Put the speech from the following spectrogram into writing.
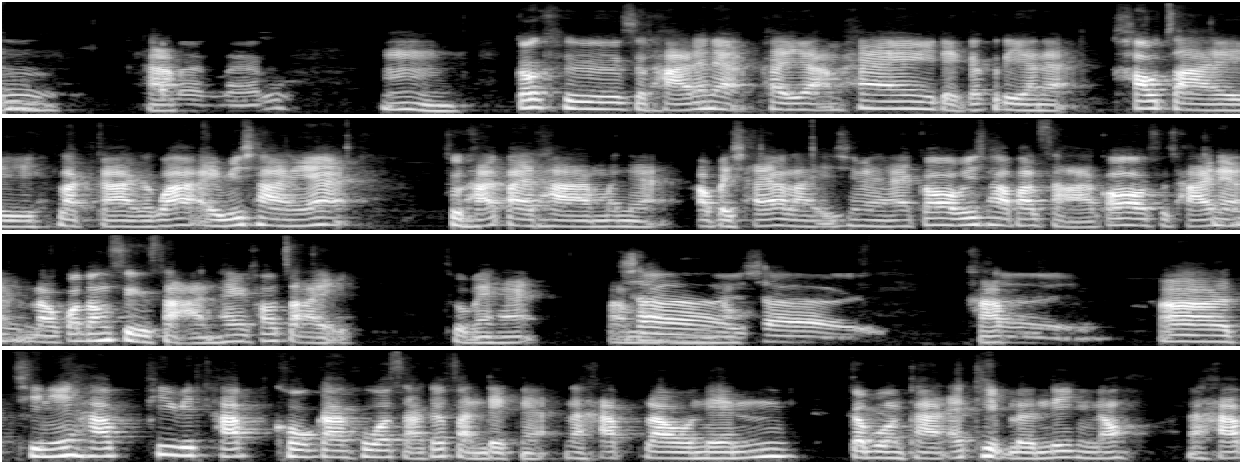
อืมคปรับระมาณนั้น อืม ก็คือสุดท้ายแล้วเนี่ย พยายามให้เด็กนักเรียนเนี่ยเข้าใจหลักการกับว่าไอ้วิชาเนี้ยสุดท้ายปลายทางมันเนี่ยเอาไปใช้อะไรใช่ไหมฮะก็วิชาภาษาก็สุดท้ายเนี่ยอืมเราก็ต้องสื่อสารให้เข้าใจถูกไหมฮะประมาณใช่นั้นเนอะใช่ครับใช่อ่าทีนี้ครับพี่วิทย์ครับโครงการครูภาษาเพื่อฝันเด็กเนี่ยนะครับ เราเน้นกระบวนการ active learning เนาะนะครับ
